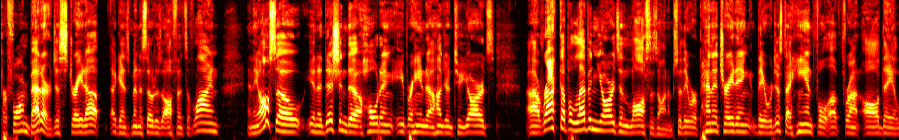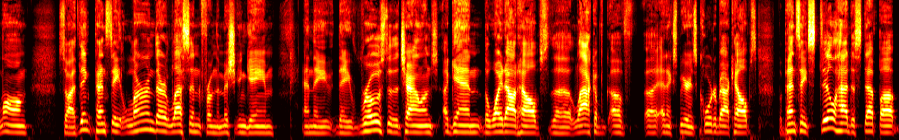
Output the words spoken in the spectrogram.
performed better, just straight up against Minnesota's offensive line. And they also, in addition to holding Ibrahim to 102 yards, uh, racked up 11 yards and losses on him. So they were penetrating. They were just a handful up front all day long. So I think Penn State learned their lesson from the Michigan game and they they rose to the challenge. Again, the whiteout helps, the lack of, of uh, an experienced quarterback helps, but Penn State still had to step up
